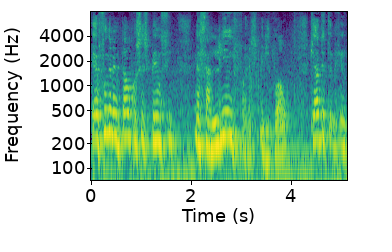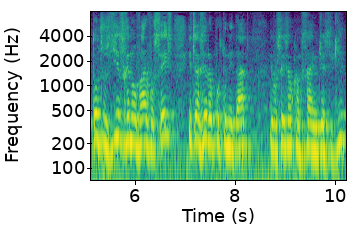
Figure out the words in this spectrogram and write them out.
É fundamental que vocês pensem nessa linfa espiritual que há de todos os dias renovar vocês e trazer a oportunidade de vocês alcançarem o dia seguinte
